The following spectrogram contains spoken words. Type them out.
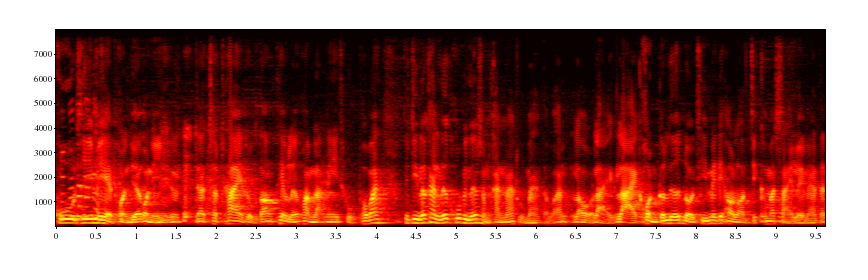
คู่ที่มีเหตุผลเยอะกว่านี้จะใช่ถูกต้องเทียบเรื่องความรักนี่ถูก เพราะว่าจริงๆ แล้วการเลือกคู่เป็นเรื่องสำคัญมากถูกไหมแต่ว่าเราหลายหลายคนก็เลือกโดยที่ไม่ได้เอาลอจิกเข้ามาใส่เลยแม้แต่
